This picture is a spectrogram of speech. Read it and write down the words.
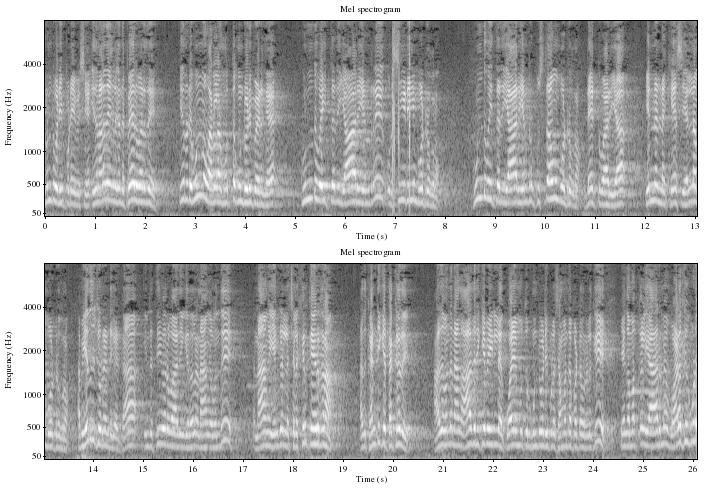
குண்டு வெடிப்புடைய விஷயம். இதனால தான் எங்களுக்கு அந்த பேர் வருது. இதனுடைய உண்மை வரலாறு மொத்த குண்டு வெடிப்பு எடுங்க. குண்டு வைத்தது யார் என்று ஒரு சீடியும் போட்டிருக்கிறோம். குண்டு வைத்தது யார் என்று புஸ்தகமும் போட்டிருக்கிறோம். டேட் வாரியா என்னென்ன கேஸ் எல்லாம் போட்டிருக்கிறோம். அப்போ எதுக்கு சொல்றேன்னு கேட்டால் இந்த தீவிரவாதிங்கிறதுல நாங்கள் வந்து நாங்கள் எங்களில் சில கிறுக்கம் இருக்கிறோம் அது கண்டிக்கத்தக்கது. அது வந்து நாங்கள் ஆதரிக்கவே இல்லை. கோயம்புத்தூர் குண்டுவெடிப்பில் சம்பந்தப்பட்டவர்களுக்கு எங்கள் மக்கள் யாருமே வழக்கு கூட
